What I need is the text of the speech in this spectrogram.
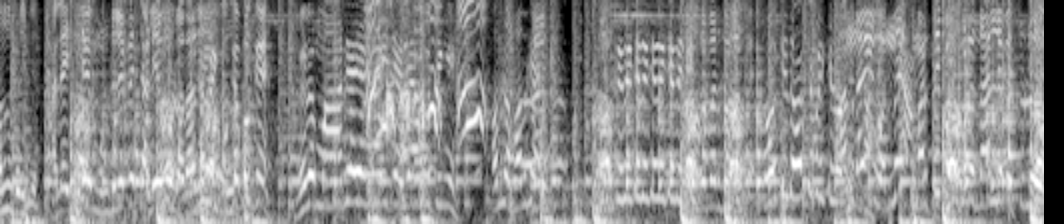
ഒന്ന് പിടിക്കും. അല്ല എന്റെ മുണ്ടിലൊക്കെ ചളിയുള്ളൂ അതാണ് പൊക്കെ പൊക്കെ. നന്നായി വന്ന് അമർത്തി പോകണം. നല്ല പറ്റുള്ളൂ.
